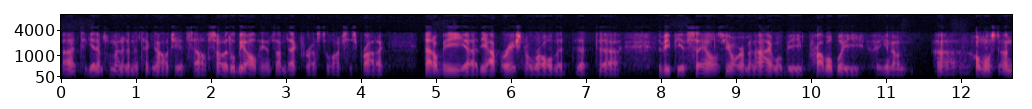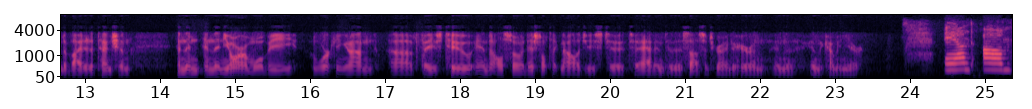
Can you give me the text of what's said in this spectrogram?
uh, to get implemented in the technology itself. So it'll be all hands on deck for us to launch this product. That'll be uh, the operational role that that uh, the VP of Sales, Yoram, and I will be probably you know almost undivided attention. And then and then Yoram will be working on uh, phase two and also additional technologies to, to add into the sausage grinder here in, in the in the coming year. And um,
